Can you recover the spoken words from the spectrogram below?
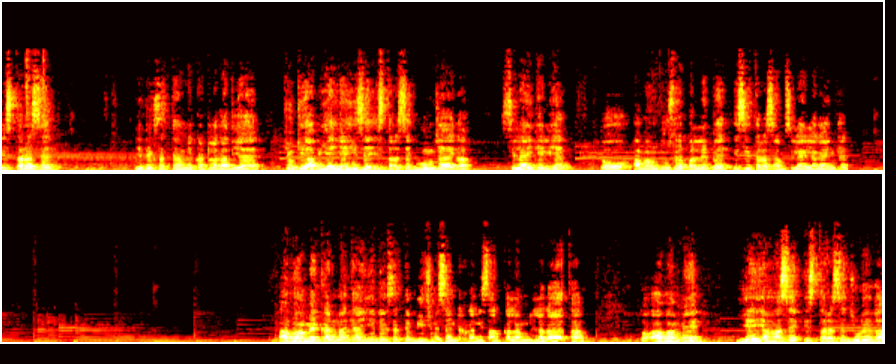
इस तरह से, ये देख सकते हैं हमने कट लगा दिया है, क्योंकि अब ये यहीं से इस तरह से घूम जाएगा सिलाई के लिए। तो अब हम दूसरे पल्ले पे इसी तरह से हम सिलाई लगाएँगे। अब हमें करना क्या है, ये देख सकते हैं, बीच में सेंटर का निशान कल हमने लगाया था। तो अब हमें ये यहाँ से इस तरह से जुड़ेगा,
